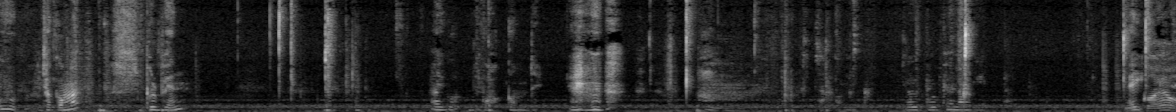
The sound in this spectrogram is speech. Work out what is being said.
응, 잠깐만. 볼펜. 아, 이거, 이거 아까운데. 잠깐만. 여기 볼펜 하기 있다. 뭘까요?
